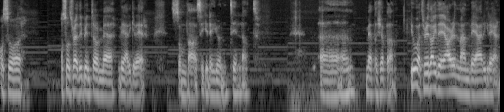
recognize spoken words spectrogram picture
Og så, og så tror jeg de begynte med VR-greier, som da sikkert er grunnen til at uh, Meta kjøper dem. Jo, jeg tror de lagde Iron Man VR-greier.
